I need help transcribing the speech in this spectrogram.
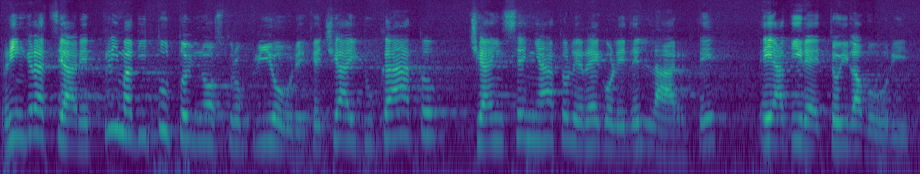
ringraziare prima di tutto il nostro priore che ci ha educato, ci ha insegnato le regole dell'arte e ha diretto i lavori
